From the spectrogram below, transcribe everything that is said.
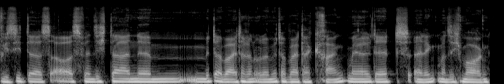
wie sieht das aus, wenn sich da eine Mitarbeiterin oder Mitarbeiter krank meldet? Äh, denkt man sich morgen,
